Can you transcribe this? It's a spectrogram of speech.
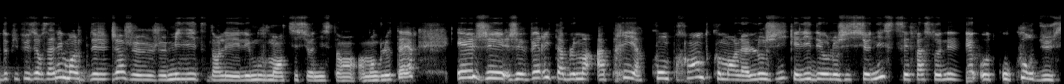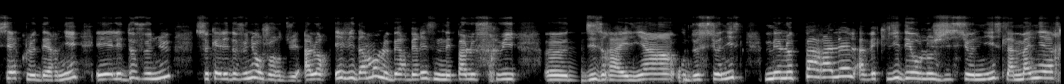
Depuis plusieurs années, moi déjà, je, milite dans les, mouvements antisionistes en, en Angleterre et j'ai véritablement appris à comprendre comment la logique et l'idéologie sioniste s'est façonnée au, cours du siècle dernier et elle est devenue ce qu'elle est devenue aujourd'hui. Alors évidemment, le berbérisme n'est pas le fruit euh, d'Israéliens ou de sionistes, mais le parallèle avec l'idéologie sioniste, la manière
